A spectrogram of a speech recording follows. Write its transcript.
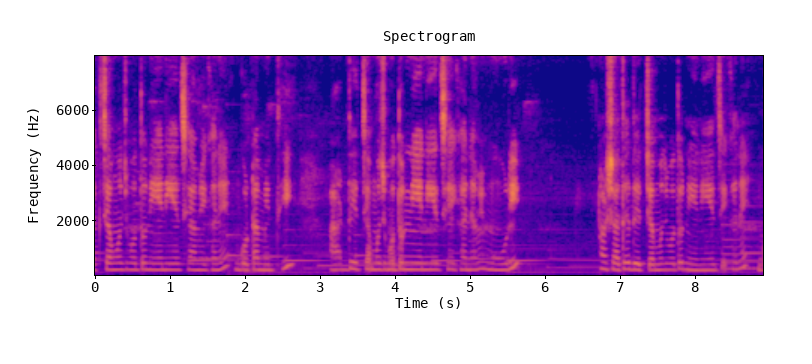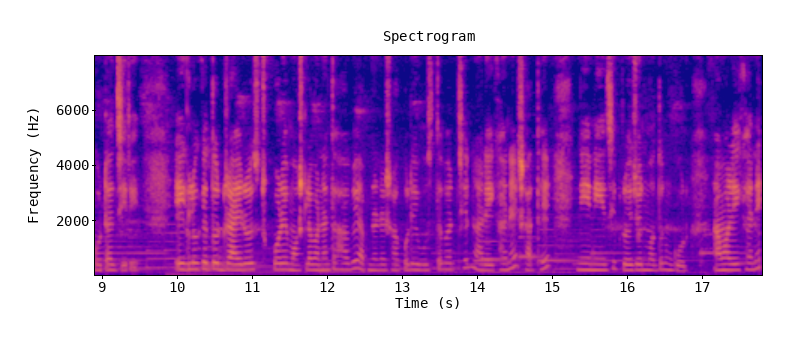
এক চামচ মতো নিয়ে নিয়েছি আমি এখানে গোটা মেথি, আর দেড় চামচ মতন নিয়ে নিয়েছি এখানে আমি মৌরি। আর সাথে দেড় চামচ মতো নিয়ে নিয়েছি এখানে গোটা জিরে। এগুলোকে তো ড্রাই রোস্ট করে মশলা বানাতে হবে, আপনারা সকলেই বুঝতে পারছেন। আর এখানে সাথে নিয়ে নিয়েছি প্রয়োজন মতন গুড়। আমার এখানে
